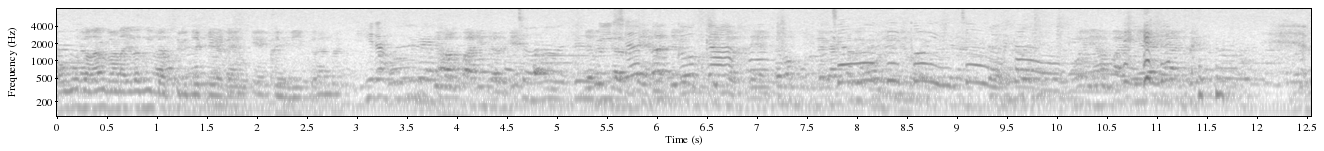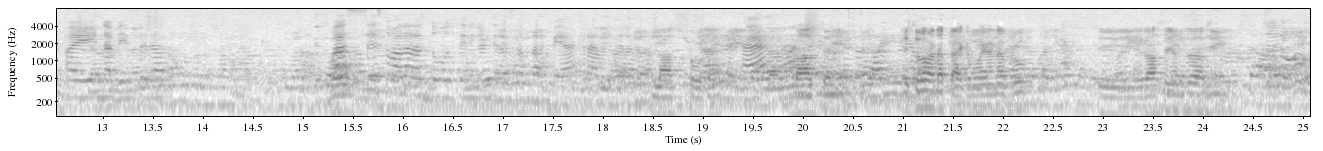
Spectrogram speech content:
ਉਹ ਗਾਣਾ ਗਾਣਾ ਜਿਹੜਾ ਤੁਸੀਂ ਵੈਬ ਸੀਰੀਜ਼ ਦੇਖੀ ਹਟੇ ਹੋ, ਹਿੰਦੀ ਇੱਕ ਚੌਧਰੀ ਸ਼ਬਦ ਕੋ ਕਹਾ ਚਾਹੇ ਕੋਈ ਚਾਹੇ ਆਏ ਨਾ ਬਿਸਰਾ। ਬਸ ਇਸ ਤੋਂ ਬਾਅਦ ਦੋ ਤਿੰਨ ਘੰਟੇ ਦਾ ਸਫ਼ਰ ਪਿਆ ਟਰੈਵਲ ਕਰਨ ਦਾ। ਲਾਸਟ ਸ਼ੋਟ ਹੈ। ਹੈ? ਲਾਸਟ ਹੈ ਇਸ ਤੋਂ ਸਾਡਾ ਪੈਕ ਹੋ ਜਾਣਾ ਬ్రో ਤੇ ਰਸਤੇ ਜਾਂਦਾ ਅਸੀਂ ਚਲਾ।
